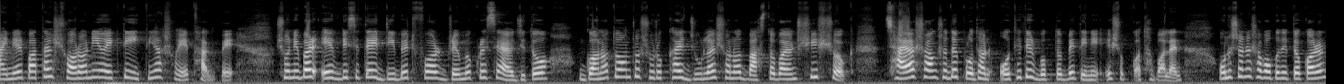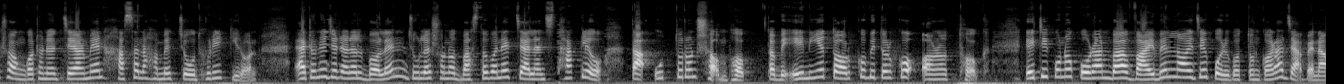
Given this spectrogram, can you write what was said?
আইনের পাতায় স্মরণীয় একটি ইতিহাস হয়ে থাকবে। শনিবার এফডিসিতে ডিবেট ফর ডেমোক্রেসি আয়োজিত গণতন্ত্র সুরক্ষায় জুলাই সনদ বাস্তবায়ন শীর্ষক ছায়া সংসদের প্রধান অতিথির বক্তব্যে তিনি এসব কথা বলেন। অনুষ্ঠানে সভাপতিত্ব করেন সংগঠনের chairman Hasan Ahmed Chowdhury Kiran. Attorney general বলেন, জুলাই সনদ বাস্তবায়নের চ্যালেঞ্জ থাকলেও তা উত্তরণ সম্ভব, তবে এ নিয়ে তর্ক বিতর্ক অনর্থক। এটি কোনো কোরআন বা বাইবেল নয় যে পরিবর্তন করা যাবে না।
